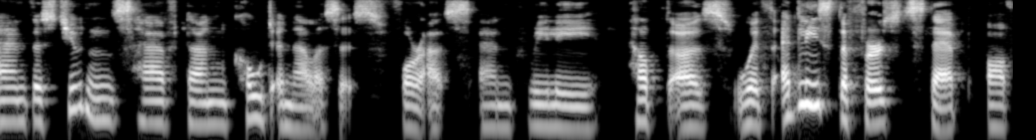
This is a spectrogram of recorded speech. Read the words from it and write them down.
And the students have done code analysis for us and really helped us with at least the first step of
